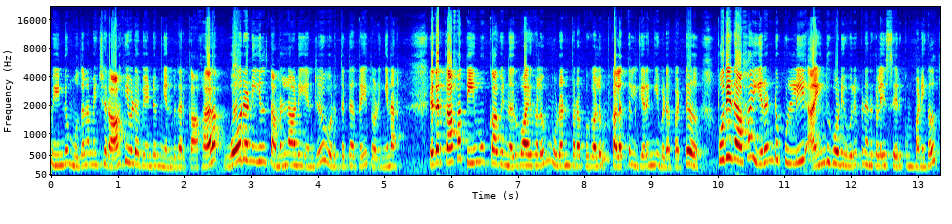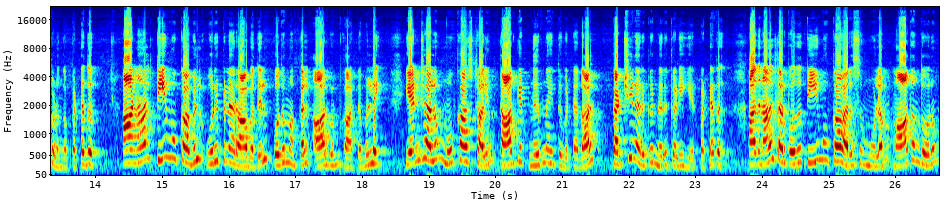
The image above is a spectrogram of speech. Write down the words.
மீண்டும் முதலமைச்சர் ஆகிவிட வேண்டும் என்பதற்காக ஓரணியில் தமிழ்நாடு என்று ஒரு திட்டத்தை தொடங்கினார். இதற்காக திமுகவின் நிர்வாகிகளும் உடன்பிறப்புகளும் களத்தில் இறங்கிவிடப்பட்டு புதிதாக இரண்டு புள்ளி ஐந்து கோடி உறுப்பினர்களை சேர்க்கும் பணிகள் தொடங்கப்பட்டது. ஆனால் திமுகவில் உறுப்பினர் ஆவதில் பொதுமக்கள் ஆர்வம் காட்டவில்லை. என்றாலும் மு ஸ்டாலின் டார்கெட் நிர்ணயித்து விட்டதால் கட்சியினருக்கு நெருக்கடி ஏற்பட்டது. அதனால் தற்போது திமுக அரசு மூலம் மாதந்தோறும்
